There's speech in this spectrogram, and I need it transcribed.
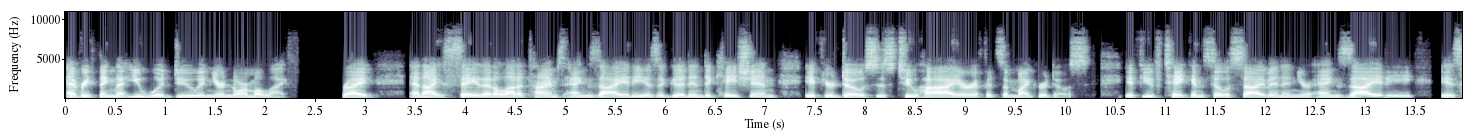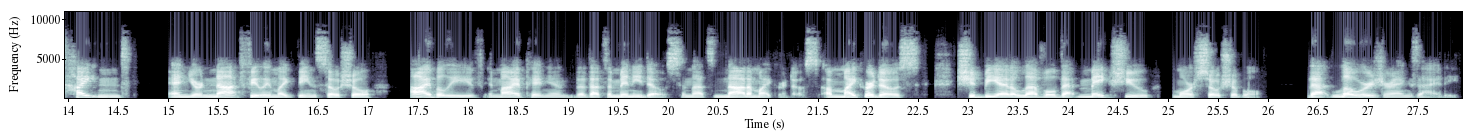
everything that you would do in your normal life right? And I say that a lot of times anxiety is a good indication if your dose is too high or if it's a microdose. If you've taken psilocybin and your anxiety is heightened and you're not feeling like being social, I believe, in my opinion, that that's a mini dose and that's not a microdose. A microdose should be at a level that makes you more sociable, that lowers your anxiety.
